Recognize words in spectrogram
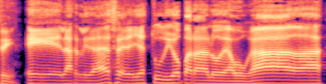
Sí. eh, la realidad es que ella estudió para lo de abogada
